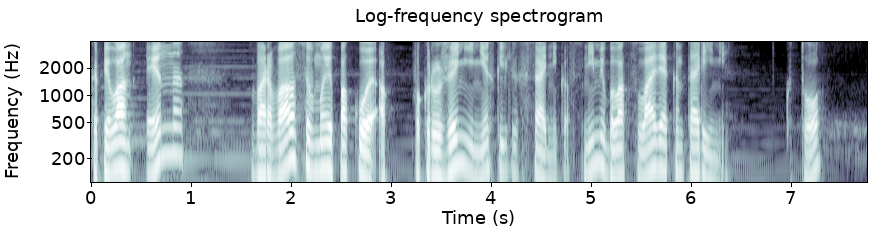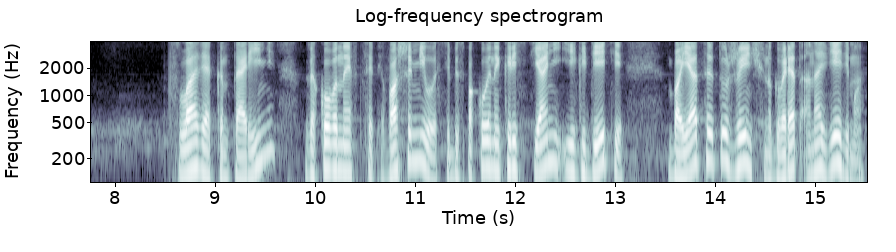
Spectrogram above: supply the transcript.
Капеллан Энна ворвался в мои покои в окружении нескольких всадников. С ними была Флавия Конторини. Кто? Флавия Конторини, закованная в цепи. Ваша милость, обеспокоенные крестьяне и их дети боятся эту женщину. Говорят, она ведьма.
